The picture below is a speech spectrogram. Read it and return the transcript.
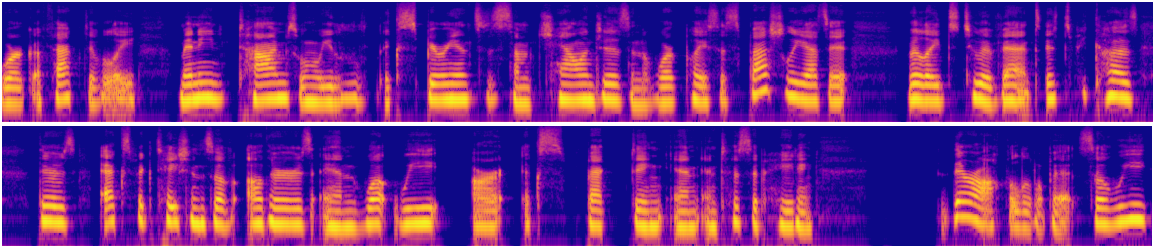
work effectively. Many times when we experience some challenges in the workplace, especially as it relates to events, it's because there's expectations of others and what we are expecting and anticipating. They're off a little bit. So we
